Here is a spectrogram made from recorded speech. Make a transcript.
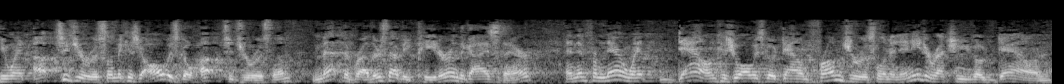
he went up to Jerusalem because you always go up to Jerusalem, met the brothers, that would be Peter and the guys there, and then from there went down because you always go down from Jerusalem. In any direction you go down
